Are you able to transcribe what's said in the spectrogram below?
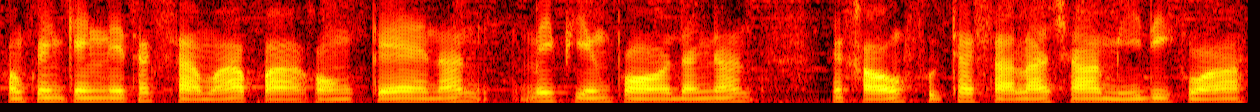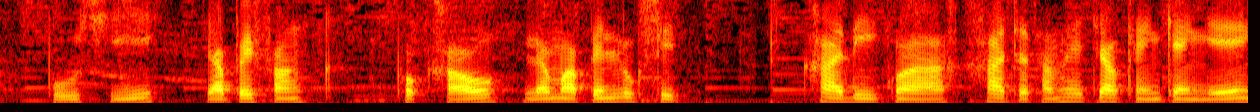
ความแข็งแกร่งในทักษะหมาป่าของแกนั้นไม่เพียงพอดังนั้น ให้เขาฝึกทักษะราชาหมีดีกว่า ปูชีอย่าไปฟัง พวกเขาแล้วมาเป็นลูกศิษย์ข้าดีกว่าข้าจะทำให้เจ้าแข็งแกร่งเอง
